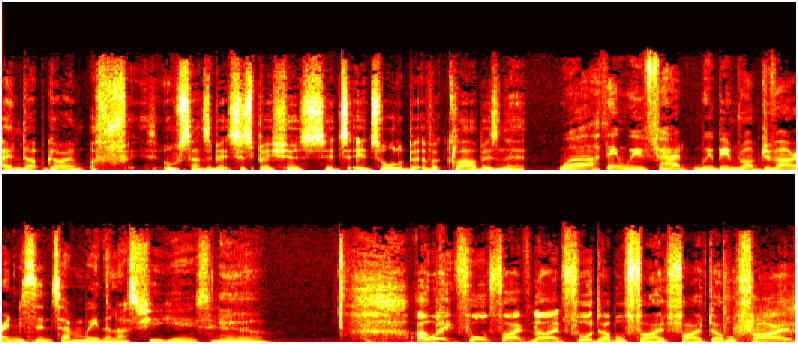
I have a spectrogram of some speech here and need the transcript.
end up going. "Uff, It all sounds a bit suspicious. It's it's all a bit of a club, isn't it? Well, I think we've had we've been robbed of our innocence, haven't we, in the last few years? Yeah. Oh wait, four five nine four double five five double five.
